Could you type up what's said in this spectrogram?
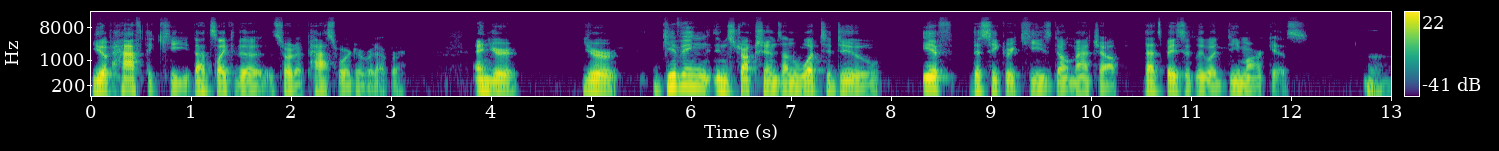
You have half the key. That's like the sort of password or whatever. And you're you're giving instructions on what to do if the secret keys don't match up. That's basically what DMARC is. Mm-hmm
